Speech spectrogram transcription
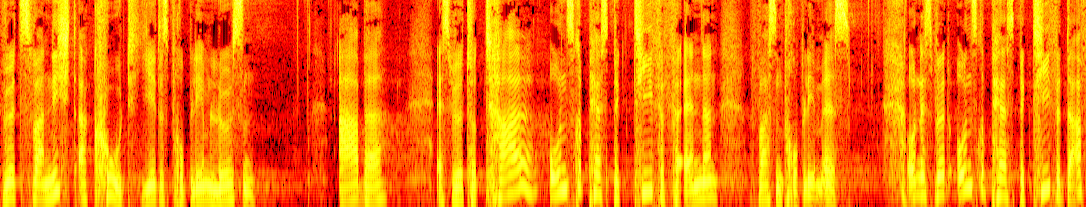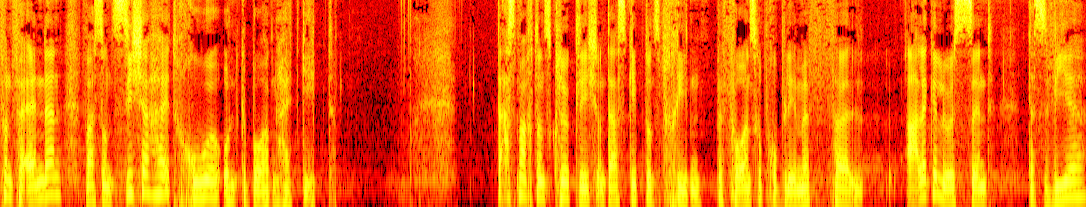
wird zwar nicht akut jedes Problem lösen, aber es wird total unsere Perspektive verändern, was ein Problem ist. Und es wird unsere Perspektive davon verändern, was uns Sicherheit, Ruhe und Geborgenheit gibt. Das macht uns glücklich und das gibt uns Frieden, bevor unsere Probleme alle gelöst sind, dass wir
